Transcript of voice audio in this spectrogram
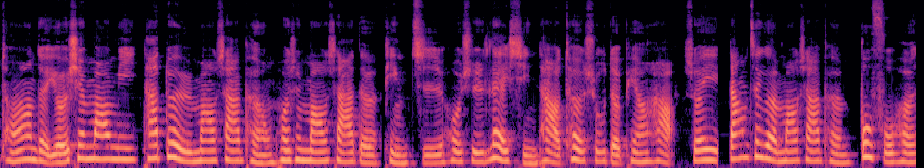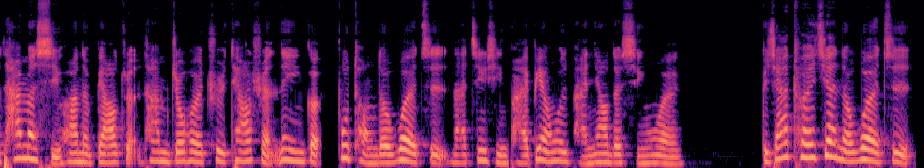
同样的，有一些猫咪，它对于猫砂盆或是猫砂的品质或是类型，它有特殊的偏好，所以当这个猫砂盆不符合它们喜欢的标准，它们就会去挑选另一个不同的位置来进行排便或者排尿的行为。比较推荐的位置。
